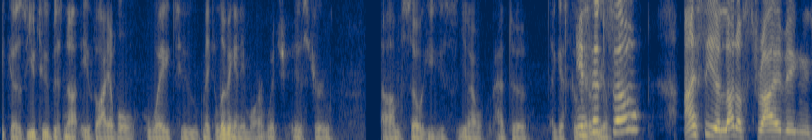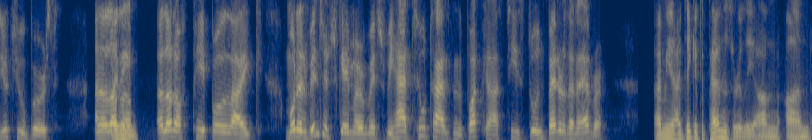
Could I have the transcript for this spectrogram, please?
because YouTube is not a viable way to make a living anymore, which is true. Um, so he's you know had to I guess go Is it real. so? I see a lot of striving YouTubers and a lot I mean- of a lot of people like Modern Vintage Gamer, which we had two times in the podcast. He's doing better than ever. I mean, I think it depends really on on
